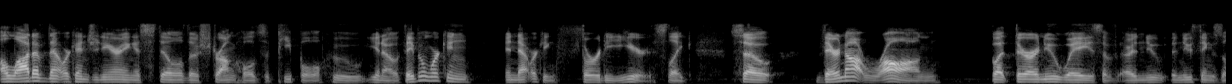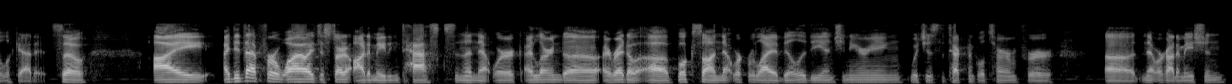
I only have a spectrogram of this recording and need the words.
A lot of network engineering is still those strongholds of people who, you know, they've been working in networking 30 years. Like, so they're not wrong, but there are new ways of uh, new uh, new things to look at it. So I I did that for a while. I just started automating tasks in the network. I learned uh, I read uh, books on network reliability engineering, which is the technical term for uh, network automation.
